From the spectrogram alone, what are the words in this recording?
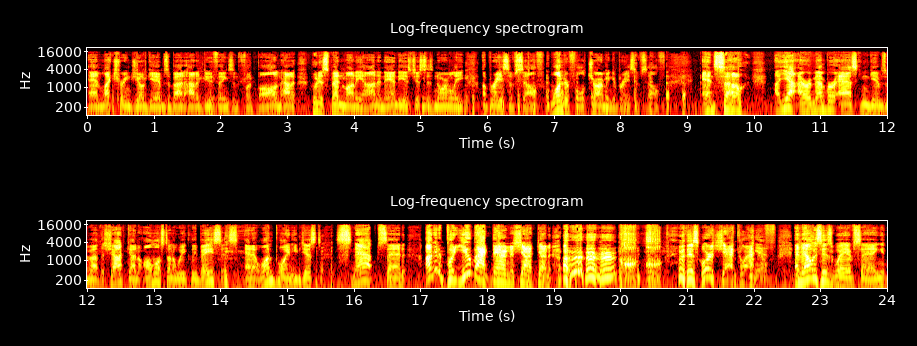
and lecturing Joe Gibbs about how to do things in football and how to who to spend money on. And Andy is just his normally abrasive self, wonderful, charming, abrasive self. And so, uh, yeah, I remember asking Gibbs about the shotgun almost on a weekly basis. And at one point, he just snapped, said, "I'm going to put you back there in the shotgun." with his Horshack laugh. And that was his way of saying,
